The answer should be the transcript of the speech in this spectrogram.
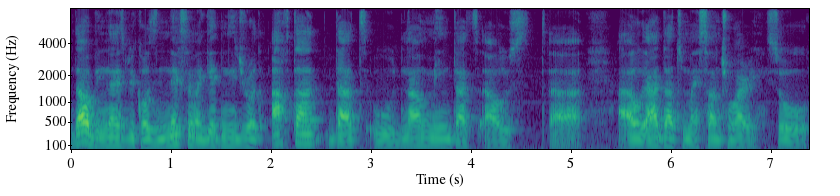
that would be nice because the next time I get Need Rod after that would now mean that I'll uh, I will add that to my sanctuary so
